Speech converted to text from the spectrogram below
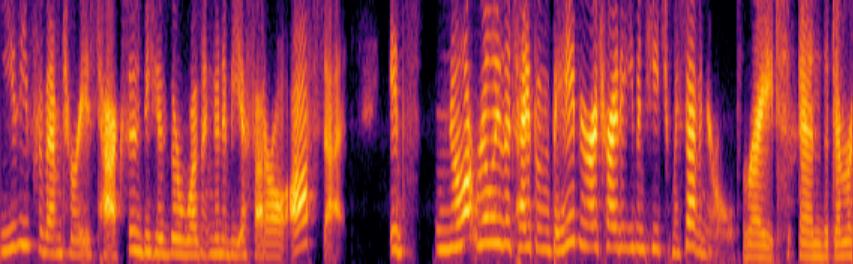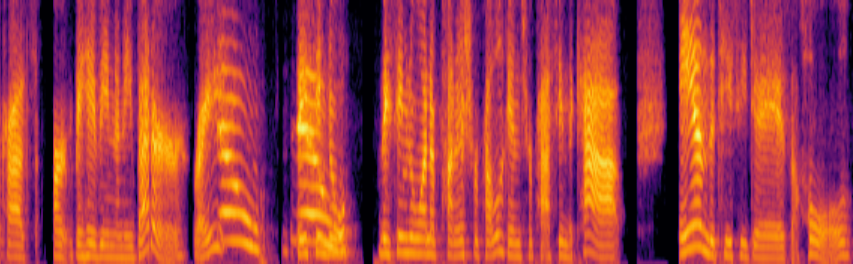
easy for them to raise taxes because there wasn't going to be a federal offset. It's not really the type of behavior I try to even teach my seven year old. Right. And the Democrats aren't behaving any better, right? No, They seem to they seem to want to punish Republicans for passing the cap and the TCJA as a whole,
